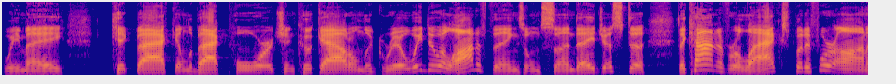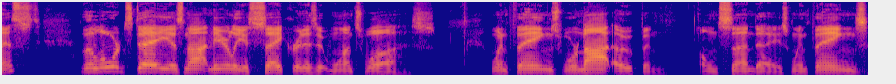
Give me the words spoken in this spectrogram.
We may kick back on the back porch and cook out on the grill. We do a lot of things on Sunday just to, to kind of relax. But if we're honest, the Lord's Day is not nearly as sacred as it once was when things were not open on Sundays, when things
